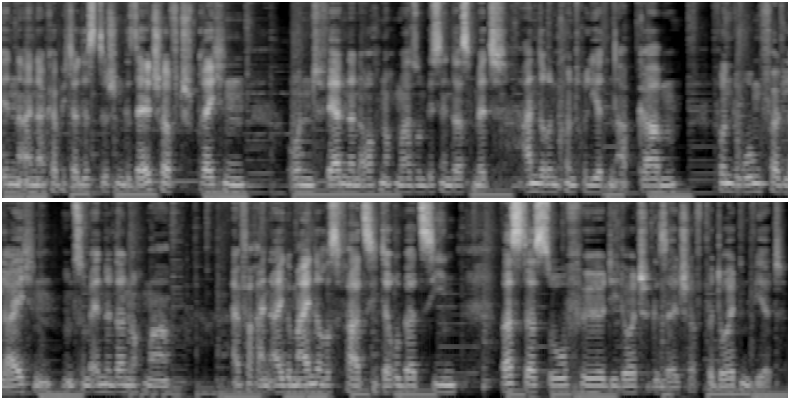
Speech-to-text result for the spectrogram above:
in einer kapitalistischen Gesellschaft sprechen und werden dann auch noch mal so ein bisschen das mit anderen kontrollierten Abgaben von Drogen vergleichen und zum Ende dann noch mal einfach ein allgemeineres Fazit darüber ziehen, was das so für die deutsche Gesellschaft bedeuten wird.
